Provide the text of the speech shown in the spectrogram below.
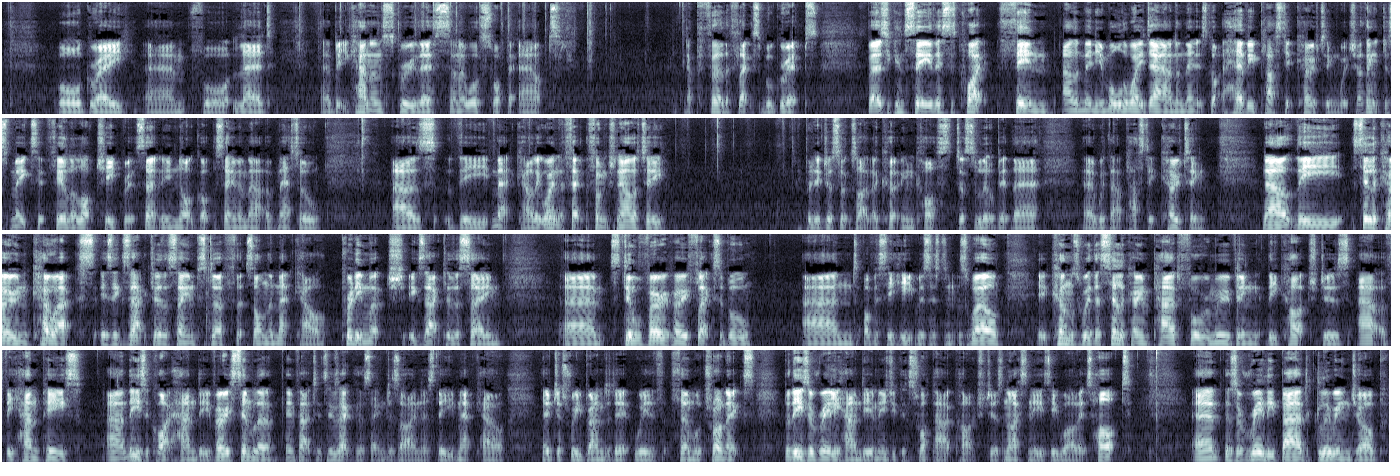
or grey um, for lead. Uh, but you can unscrew this, and I will swap it out. I prefer the flexible grips. But as you can see, this is quite thin aluminium all the way down, and then it's got a heavy plastic coating, which I think just makes it feel a lot cheaper. It's certainly not got the same amount of metal as the Metcal. It won't affect the functionality, but it just looks like they're cutting costs just a little bit there uh, with that plastic coating. Now, the silicone coax is exactly the same stuff that's on the Metcal, pretty much exactly the same. Um, still very, very flexible and obviously heat resistant as well. It comes with a silicone pad for removing the cartridges out of the handpiece, and these are quite handy. Very similar, in fact, it's exactly the same design as the Metcal. They've just rebranded it with Thermaltronics, but these are really handy. It means you can swap out cartridges nice and easy while it's hot. Um, there's a really bad gluing job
